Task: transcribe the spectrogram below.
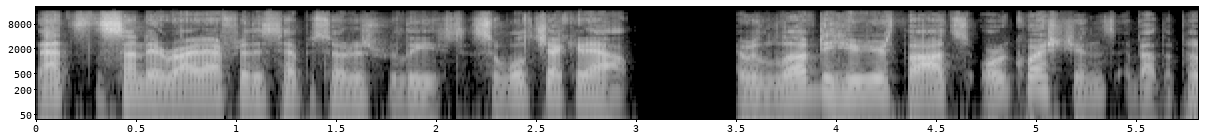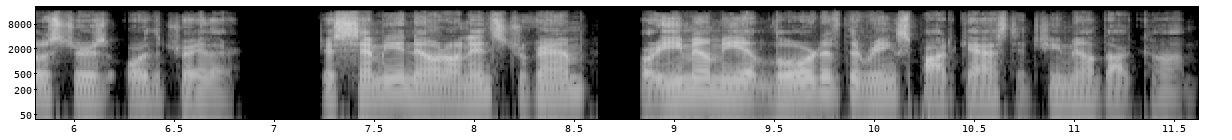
That's the Sunday right after this episode is released, so we'll check it out. I would love to hear your thoughts or questions about the posters or the trailer. Just send me a note on Instagram or email me at lordoftheringspodcast at gmail.com,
